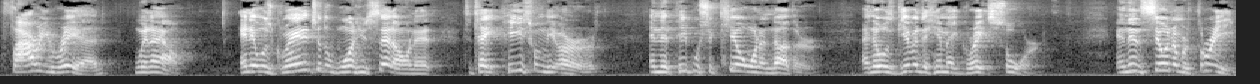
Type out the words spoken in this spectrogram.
fiery red, went out, and it was granted to the one who sat on it to take peace from the earth and that people should kill one another. And there was given to him a great sword. And then seal number three,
